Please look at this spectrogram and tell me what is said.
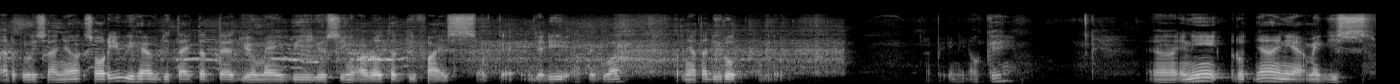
ada tulisannya sorry we have detected that you may be using a router device. Oke okay, jadi HP gua ternyata di root. HP ini oke. Okay. uh, ini rootnya ini ya Magis.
